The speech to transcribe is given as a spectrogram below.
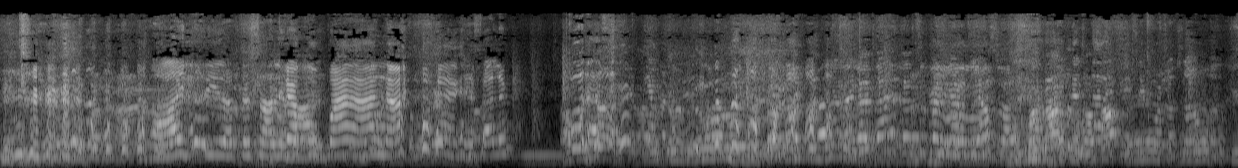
Ay, querida, te sale mal. Preocupada anda. Te salen puras. Porque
